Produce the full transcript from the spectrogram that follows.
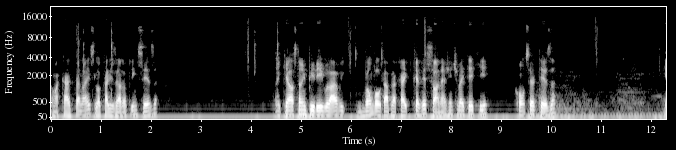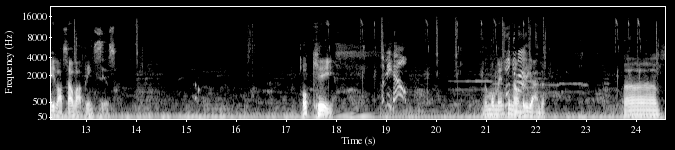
uma carta para nós, localizaram a princesa. E que elas estão em perigo lá e vão voltar para cá. E quer ver só, né? A gente vai ter que, com certeza, ir lá salvar a princesa. Ok. No momento não, obrigado. Uh...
